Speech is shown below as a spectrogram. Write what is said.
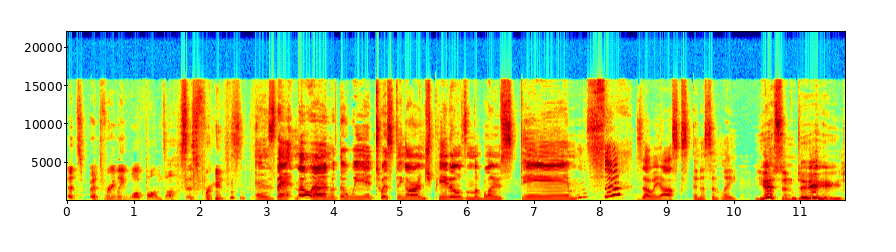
It's it's really what bonds us as friends. Is that the one with the weird twisting orange petals and the blue stems? Zoe asks innocently. Yes, indeed,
